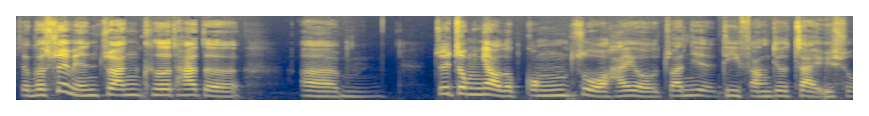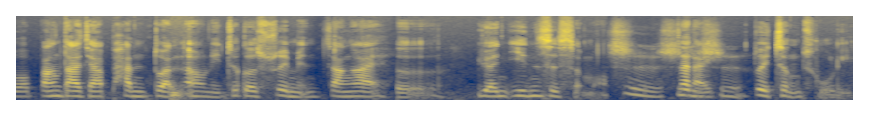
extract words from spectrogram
整个睡眠专科它的嗯最重要的工作，还有专业的地方，就在于说帮大家判断，哦你这个睡眠障碍的原因是什么，是再来对症处理，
